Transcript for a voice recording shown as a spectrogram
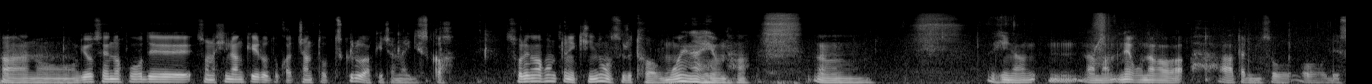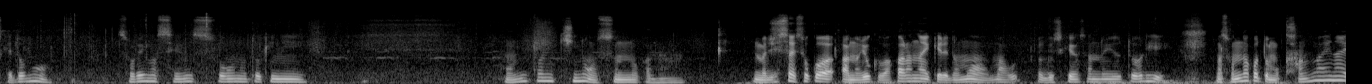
あの、行政の方でその避難経路とかちゃんと作るわけじゃないですか。それが本当に機能するとは思えないような、うん、避難、まあね、女川あたりもそうですけども、それが戦争の時に、本当に機能すんのかな。まあ、実際そこはあのよくわからないけれども、まあ、具志堅さんの言う通り、まあ、そんなことも考えな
